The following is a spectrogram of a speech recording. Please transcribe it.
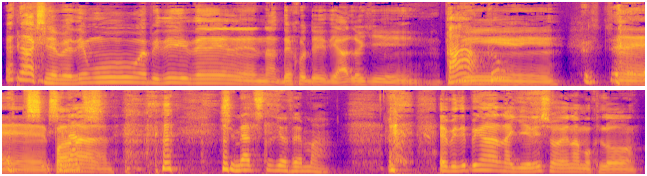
Εντάξει, ρε παιδί μου, επειδή δεν αντέχονται οι διάλογοι. Επειδή. ε, παρά... Συνάντησε το ίδιο θέμα. επειδή πήγα να γυρίσω ένα μοχλό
